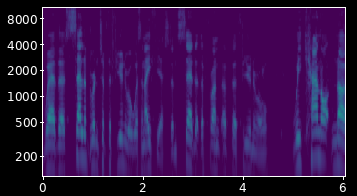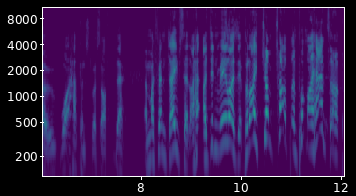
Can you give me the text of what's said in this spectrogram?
where the celebrant of the funeral was an atheist and said at the front of the funeral, We cannot know what happens to us after death. And my friend Dave said, I, I didn't realize it, but I jumped up and put my hands up.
